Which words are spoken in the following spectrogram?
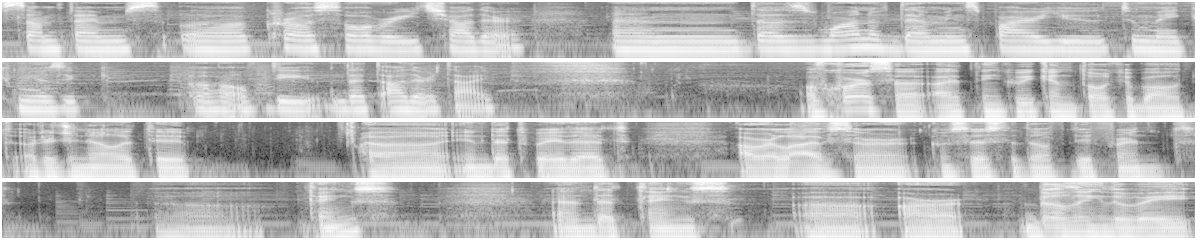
sometimes uh, cross over each other. And does one of them inspire you to make music uh, of the that other type? Of course i, I think we can talk about originality uh, in that way that our lives are consisted of different uh, things. And that things uh, are building the way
